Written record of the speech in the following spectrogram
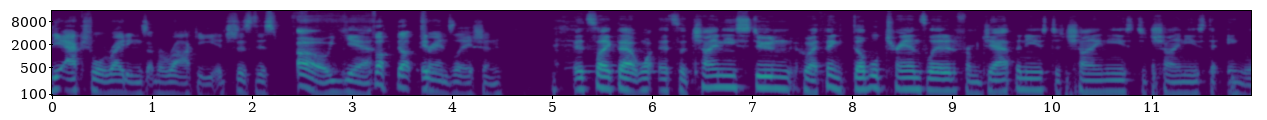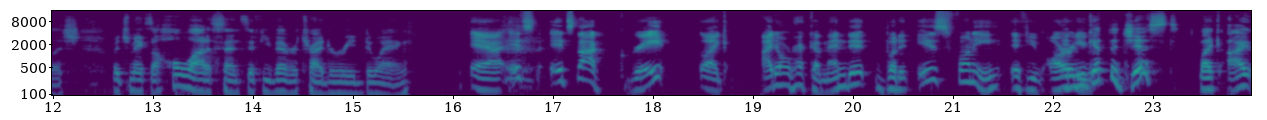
the actual writings of Araki. It's just this Oh yeah, fucked up It- translation. It's like that one. It's a Chinese student who I think double translated from Japanese to Chinese to Chinese to English, which makes a whole lot of sense if you've ever tried to read Duwang. Yeah, it's it's not great. Like I don't recommend it, but it is funny if you've And already you get the gist. Like I,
